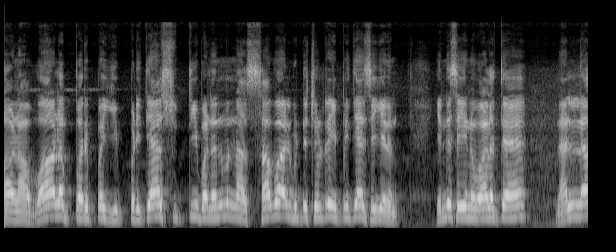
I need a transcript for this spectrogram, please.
ஆனால் வாழைப்பருப்பை இப்படித்தான் சுத்தி பண்ணணும்னு நான் சவால் விட்டு சொல்கிறேன் இப்படித்தான் செய்யணும். என்ன செய்யணும் வாழத்தை? நல்லா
